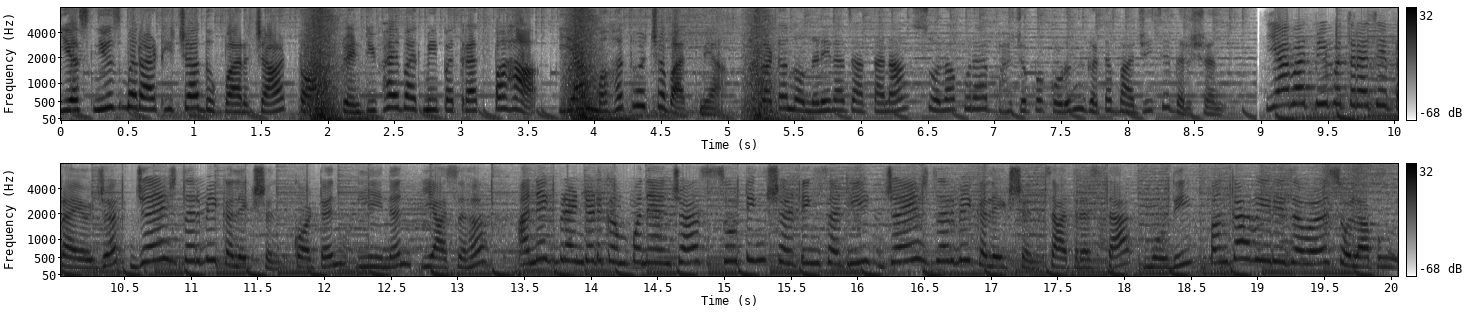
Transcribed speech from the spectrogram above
यस न्यूज मराठीच्या दुपारच्या टॉप ट्वेंटी फाय बातमीपत्रात पहा या महत्त्वाच्या बातम्या. गट नोंदणीला जाताना सोलापुरात भाजपकडून गटबाजीचे दर्शन. या बातमीपत्राचे प्रायोजक Jayesh Darbi collection cotton linen यासह अनेक ब्रँडेड कंपन्यांच्या सुटिंग शर्टिंगसाठी जयेश दर्बी कलेक्शन सात रस्ता मोदी पंकाविहिरी जवळ सोलापूर.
